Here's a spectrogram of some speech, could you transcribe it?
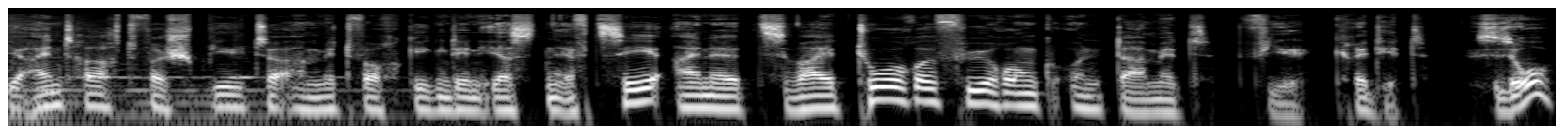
Die Eintracht verspielte am Mittwoch gegen den ersten FC eine Zwei-Tore-Führung und damit viel Kredit. So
